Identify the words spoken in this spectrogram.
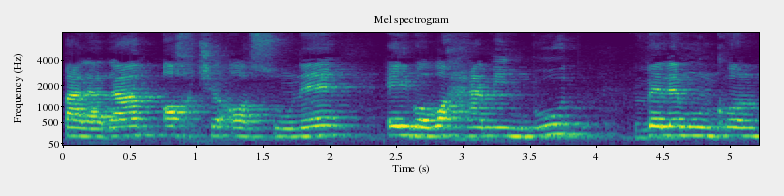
بلدم آخ چه آسونه ای بابا همین بود ولمون کن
